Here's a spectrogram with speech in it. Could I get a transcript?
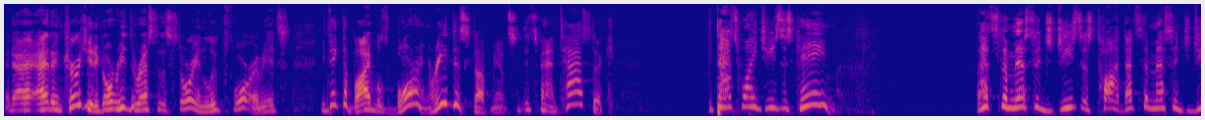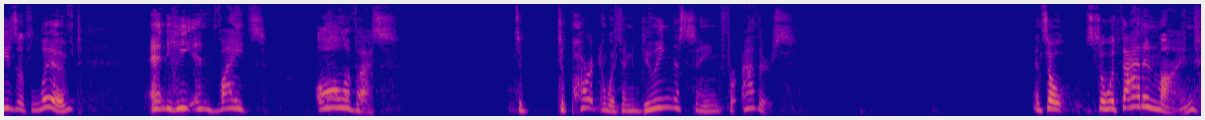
And I, would encourage you to go read the rest of the story in Luke 4. I mean, it's, you think the Bible's boring. Read this stuff. I mean, it's, it's fantastic. But that's why Jesus came. That's the message Jesus taught. That's the message Jesus lived. And he invites all of us to, to partner with him, doing the same for others. And so, so with that in mind,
